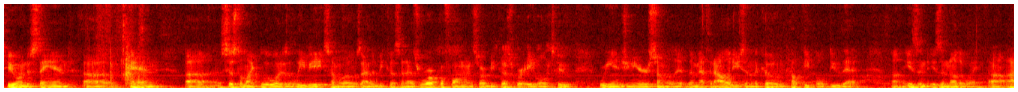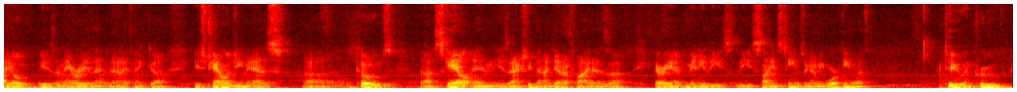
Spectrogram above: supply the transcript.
to understand uh, can uh, a system like Blue Waters alleviate some of those either because it has raw performance or because we're able to re-engineer some of the, the methodologies in the code and help people do that uh, is, an, is another way. Uh, I/O is an area that, that I think uh, is challenging as uh, codes uh, scale and is actually been identified as a area many of these these science teams are going to be working with to improve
